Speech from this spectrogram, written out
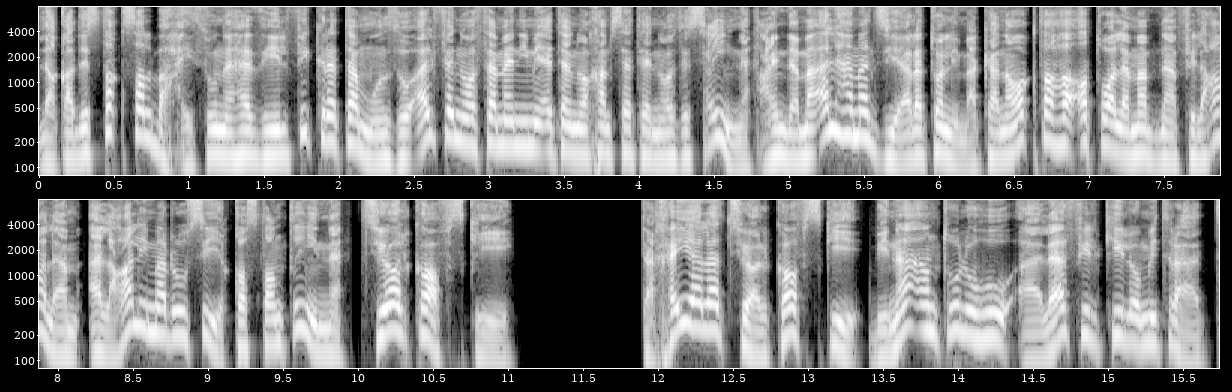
لقد استقصى الباحثون هذه الفكرة منذ 1895 عندما ألهمت زيارة لما كان وقتها أطول مبنى في العالم العالم الروسي قسطنطين تسيولكوفسكي. تخيل تسيولكوفسكي بناء طوله آلاف الكيلومترات.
